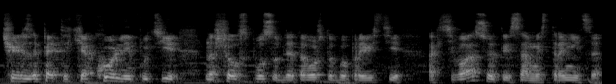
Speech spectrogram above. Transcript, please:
Через опять-таки окольные пути нашел способ для того, чтобы провести активацию этой самой страницы.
